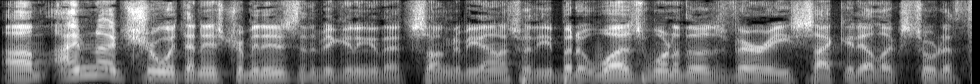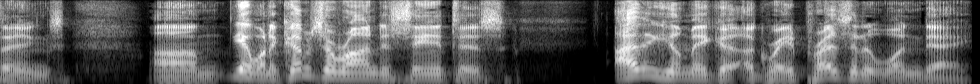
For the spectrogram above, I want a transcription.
Um, I'm not sure what that instrument is at the beginning of that song, to be honest with you, but it was one of those very psychedelic sort of things. Um, yeah, when it comes to Ron DeSantis, I think he'll make a, a great president one day.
